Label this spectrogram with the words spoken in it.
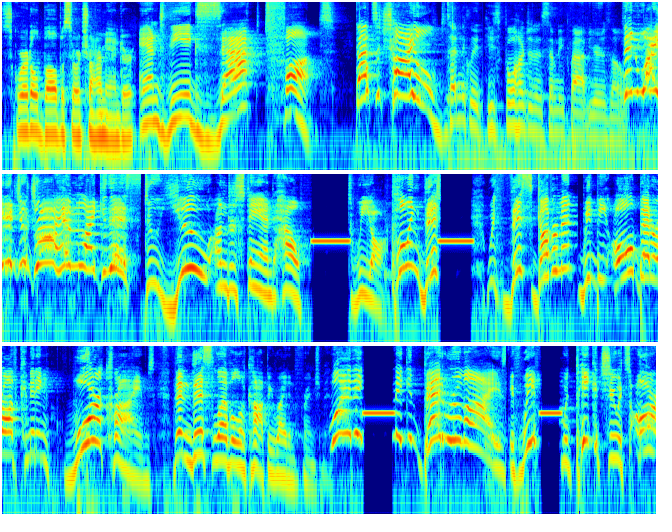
Squirtle, Bulbasaur, Charmander, and the exact font. That's a child. Technically, he's 475 years old. Then why did you draw him like this? Do you understand how we are? Pulling this with this government, we'd be all better off committing war crimes than this level of copyright infringement. Why are they making bedroom eyes? If we with Pikachu, it's our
